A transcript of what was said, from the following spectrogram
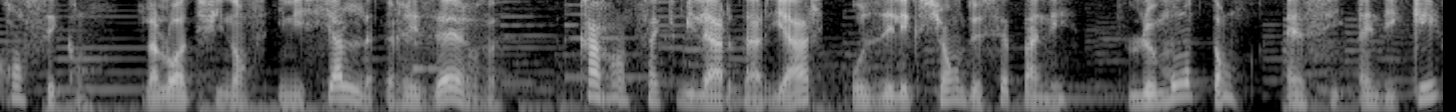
conséquent. La loi de finances initiale réserve 45 milliards d'ariars aux élections de cette année. Le montant ainsi indiqué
